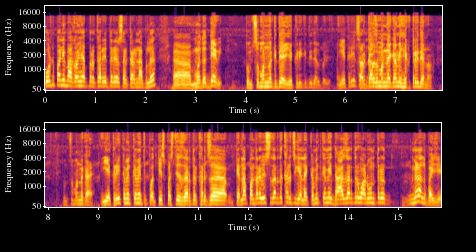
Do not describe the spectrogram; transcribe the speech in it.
पोटपाणी भागावं ह्या प्रकारे तर सरकारनं आपलं मदत द्यावी. तुमचं म्हणणं किती आहे? एकरी किती द्यायला पाहिजे? एकरी तर- सरकारचं म्हणणं आहे की आम्ही हेक्टरी देणार. तुमचं म्हणणं काय आहे? एकरी कमीत कमी प- तीस पस्तीस हजार तर खर्च त्याला पंधरा वीस हजार तर खर्च गेलाय. कमीत कमी दहा हजार तर वाढवून तर मिळालं पाहिजे.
